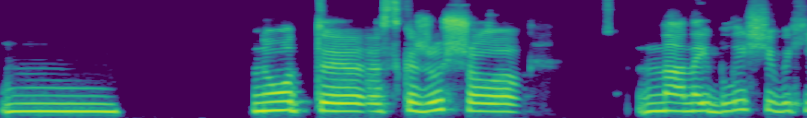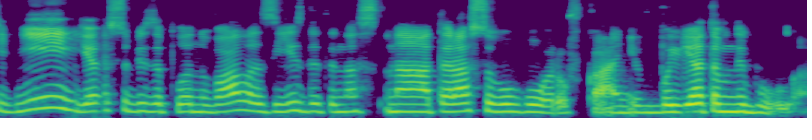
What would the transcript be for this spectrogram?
Ну, от е, скажу, що на найближчі вихідні я собі запланувала з'їздити на, на Тарасову гору в Канів, бо я там не була.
